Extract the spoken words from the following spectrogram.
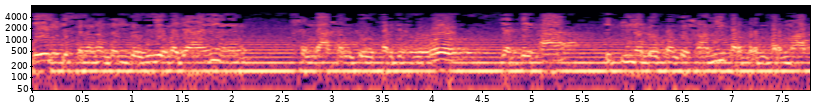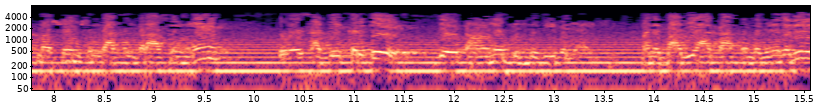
देव के सिंह भी बजाई सिंहासन के ऊपर जो हो जब देखा कि तीनों लोगों के स्वामी पर परमात्मा स्वयं सिंहासन पर आसन है तो ऐसा देख करके देवताओं ने बिंदु भी बजाई मैंने बाजी आकाश में बजने लगे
